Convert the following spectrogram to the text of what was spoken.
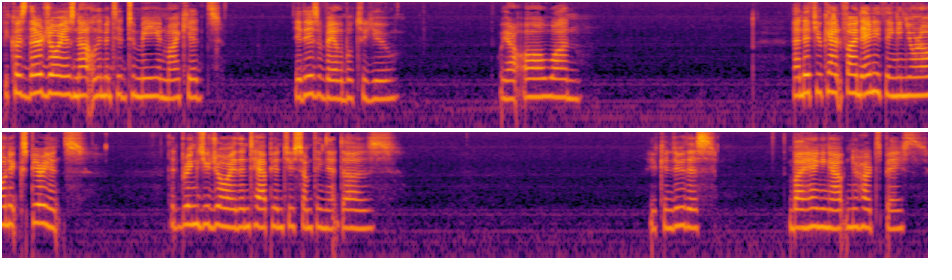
because their joy is not limited to me and my kids. It is available to you. We are all one. And if you can't find anything in your own experience that brings you joy, then tap into something that does. You can do this by hanging out in your heart space,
